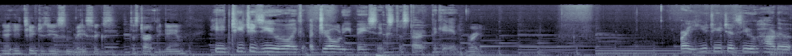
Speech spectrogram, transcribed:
Yeah, he teaches you some basics to start the game. He teaches you like agility basics to start the game. Right. Right, he teaches you how to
